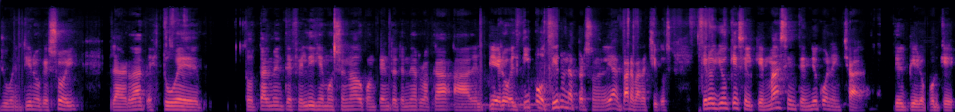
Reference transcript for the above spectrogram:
juventino que soy, la verdad estuve totalmente feliz emocionado, contento de tenerlo acá a Del Piero. El tipo tiene una personalidad bárbara, chicos. Creo yo que es el que más se entendió con la hinchada Del Piero, porque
